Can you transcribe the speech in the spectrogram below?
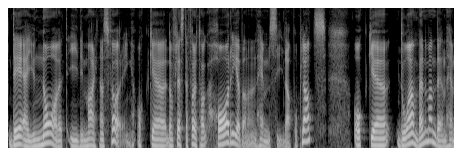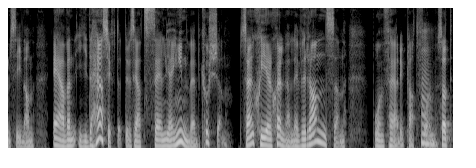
det är ju navet i din marknadsföring. Och eh, de flesta företag har redan en hemsida på plats. Och eh, då använder man den hemsidan även i det här syftet, det vill säga att sälja in webbkursen. Sen sker själva leveransen på en färdig plattform. Mm. Så att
